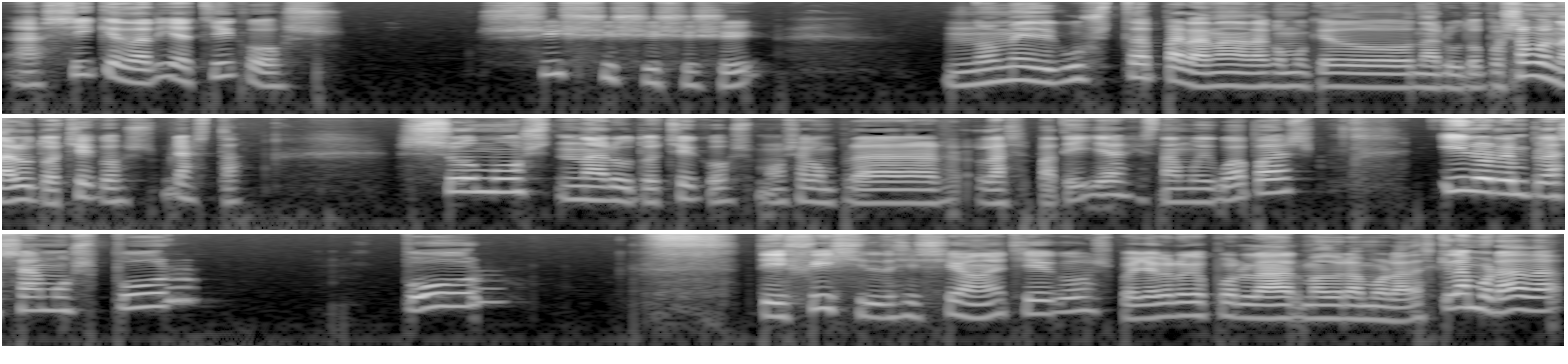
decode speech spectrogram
Así quedaría, chicos. Sí, sí, sí, sí, sí. No me gusta para nada cómo quedó Naruto. Pues somos Naruto, chicos. Ya está. Somos Naruto, chicos. Vamos a comprar las zapatillas, que están muy guapas. Y lo reemplazamos por... Por... Difícil decisión, ¿eh, chicos? Pues yo creo que por la armadura morada. Es que la morada,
